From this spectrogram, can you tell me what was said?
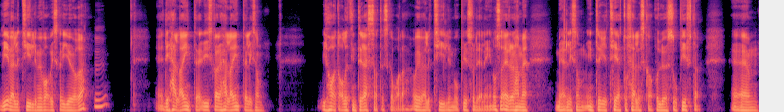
vi är väldigt tydliga med vad vi ska göra. Mm. Eh, det heller inte, vi ska heller inte liksom, vi har ett alldeles intresse att det ska vara där och är väldigt tydliga med uppgiftsfördelningen. Och så är det det här med, med liksom integritet och fällskap och lösa uppgifter. Um,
